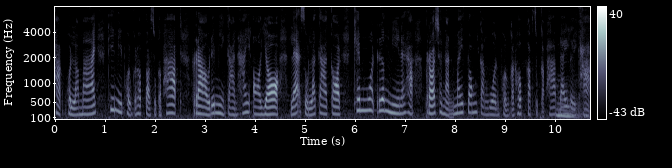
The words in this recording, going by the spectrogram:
ผักผลไม้ที่มีผลกระทบต่อสุขภาพ เราได้มีการให้ออยและศุลกากรเข้มงวดเรื่องนี้นะคะ เพราะฉะนั้นไม่ต้องกังวลผลกระทบกับสุขภาพได้เลยค่ะ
